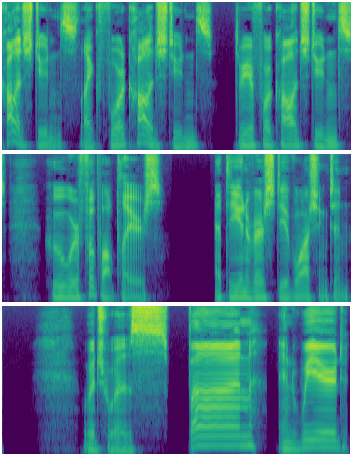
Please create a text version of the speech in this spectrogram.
college students, like four college students, three or four college students who were football players at the University of Washington, which was fun and weird.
